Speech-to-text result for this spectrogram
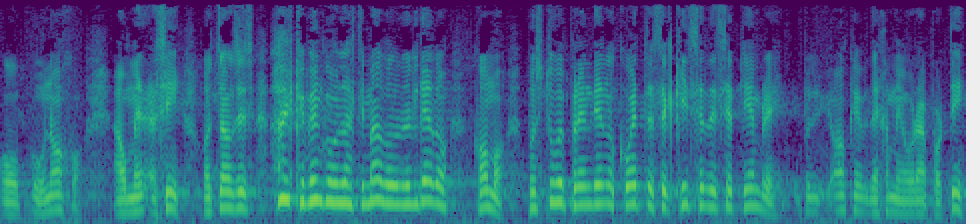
o un ojo. Así. Entonces, ay, que vengo lastimado del dedo. ¿Cómo? Pues estuve prendiendo cohetes el 15 de septiembre. Pues, ok, déjame orar por ti.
